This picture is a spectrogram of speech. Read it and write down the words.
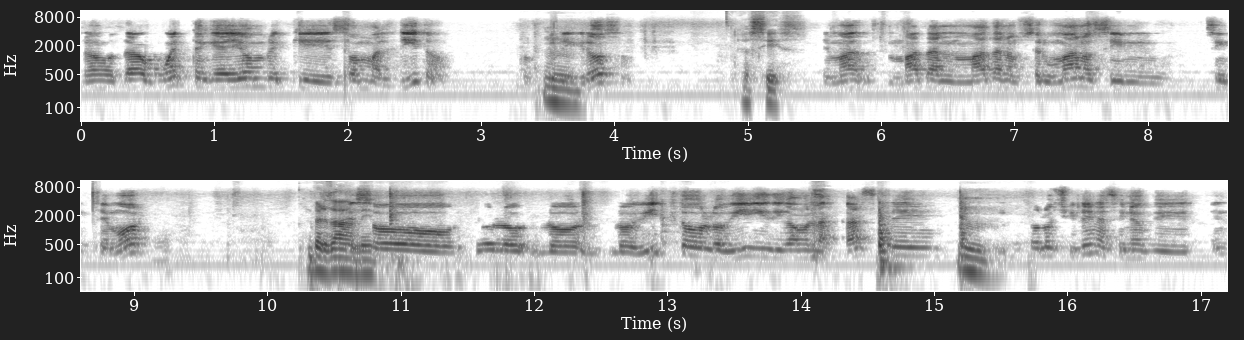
Nos hemos dado cuenta que hay hombres que son malditos, son Mm. peligrosos, Así es. que matan, matan a un ser humano sin, sin temor. ¿Verdad? Eso yo lo, lo- lo he visto, lo vi, digamos, en las cárceles, Mm. no solo chilenas, sino que en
